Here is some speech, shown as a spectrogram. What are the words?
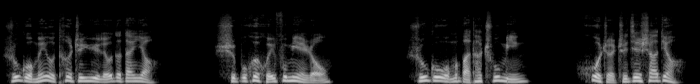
如果没有特制预留的丹药，是不会恢复面容。如果我们把他出名，或者直接杀掉，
